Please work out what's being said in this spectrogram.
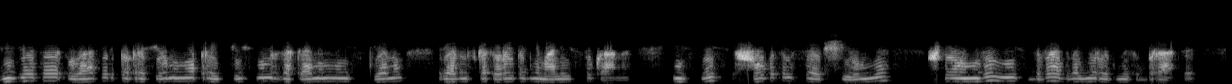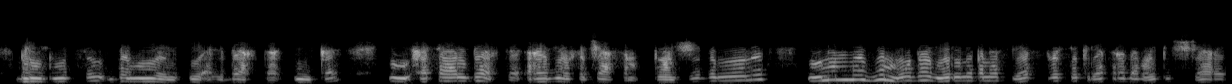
Видя это, Лазарь попросил меня пройти с ним за каменную стену, рядом с которой поднимали истукана, и здесь шепотом сообщил мне, что у него есть два двоюродных брата, близнецы Даниэль и Альберта Ика, и хотя Альберта родился часом позже Даниэля, Именно ему доверили по наследству секрет родовой пещеры,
